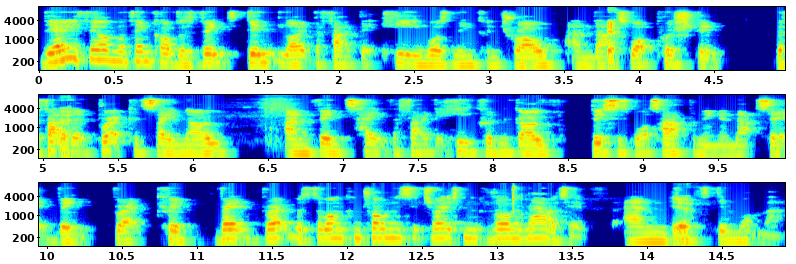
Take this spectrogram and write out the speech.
the only thing I can think of is Vince didn't like the fact that he wasn't in control, and that's what pushed him. The fact Yeah. that Bret could say no, and Vince hate the fact that he couldn't go. This is what's happening, and that's it. Vince, Bret could. Bret, Bret was the one controlling the situation and controlling the narrative, and Yeah. Vince didn't want that.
